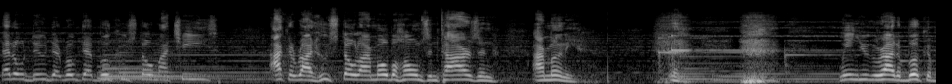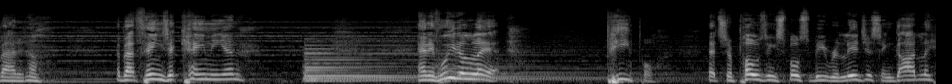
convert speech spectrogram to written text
That old dude that wrote that book, Who Stole My Cheese, I could write Who Stole Our Mobile Homes and Tires and Our Money. me and you could write a book about it, huh? About things that came in and if we'd have let people that supposing supposed to be religious and godly,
